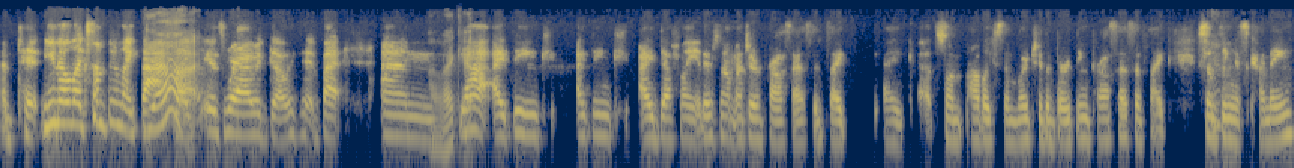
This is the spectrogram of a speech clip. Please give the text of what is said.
a tip, you know, like something like that. Yeah. Like is where I would go with it. But um, I like it. yeah, I think I think I definitely there's not much of a process. It's like like uh, some probably similar to the birthing process of like something is coming.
